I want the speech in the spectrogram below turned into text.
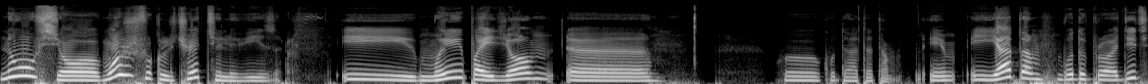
ну все, можешь выключать телевизор. И мы пойдем э, куда-то там. И, и я там буду проводить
